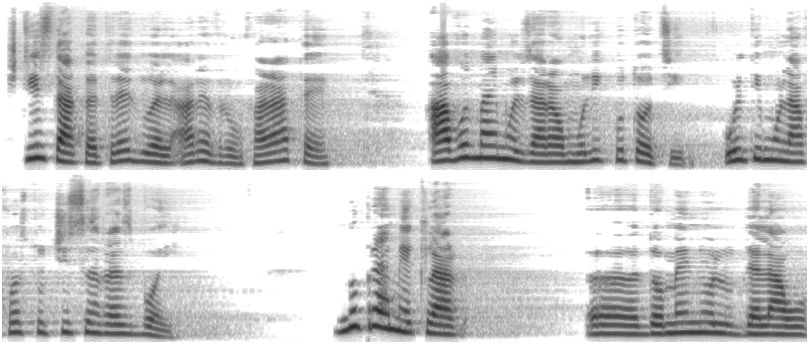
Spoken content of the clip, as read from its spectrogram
Știți dacă Treadwell are vreun frate? A avut mai mulți, dar au murit cu toții. Ultimul a fost ucis în război. Nu prea mi-e clar uh, domeniul de la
